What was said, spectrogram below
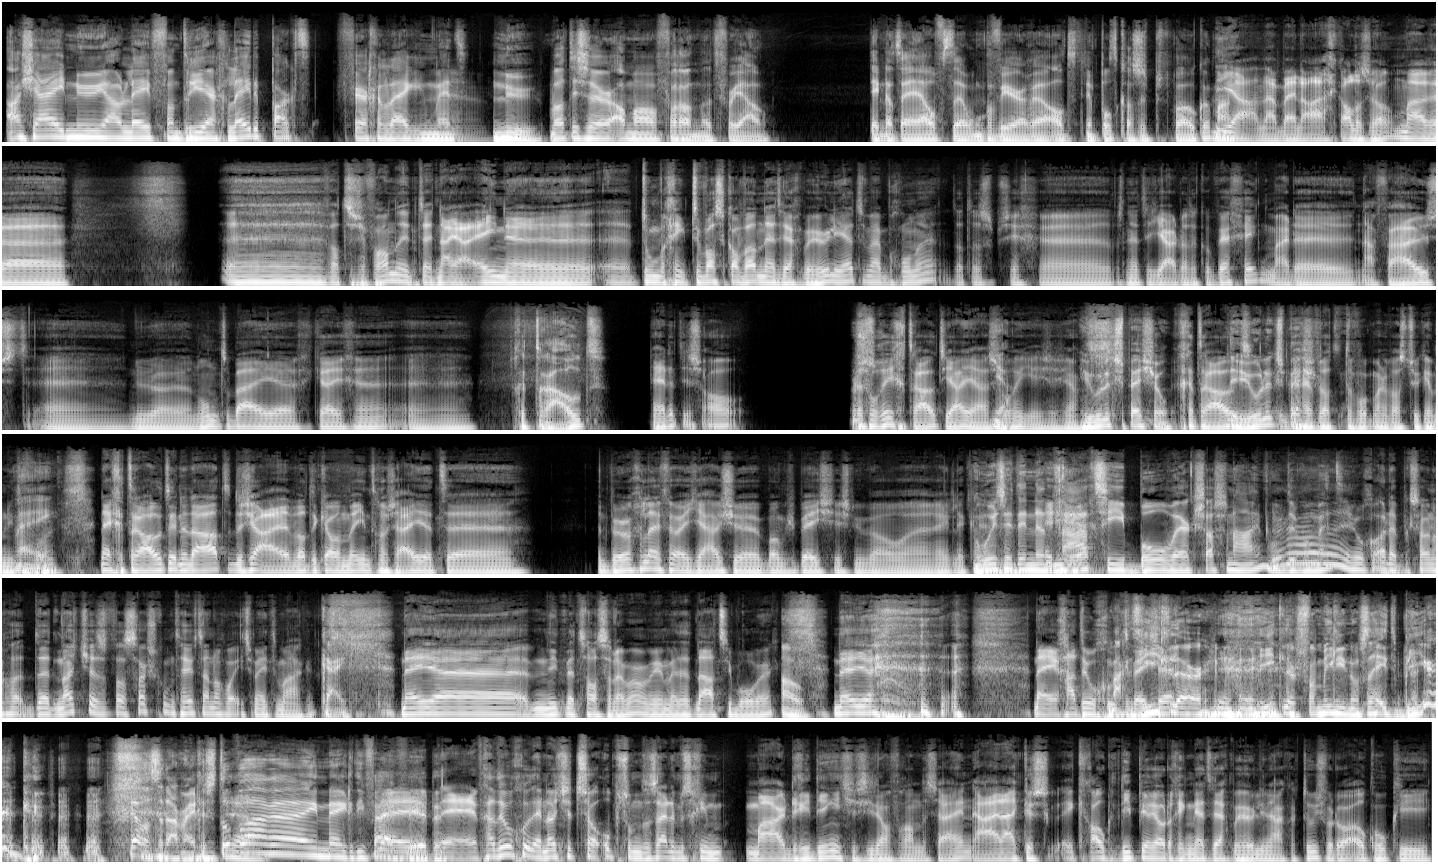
als jij nu jouw leven van drie jaar geleden pakt, vergelijking met Ja. nu, wat is er allemaal veranderd voor jou? Ik denk dat de helft eh, ongeveer eh, altijd in de podcast is besproken. Maar Ja, nou bijna eigenlijk alles wel. Maar eh, eh, wat is er van? Nou ja, één, eh, eh, toen, we ging, toen was ik al wel net weg bij Hurley, hè, toen wij begonnen. Dat was op zich dat was net het jaar dat ik ook wegging. Maar de, nou, verhuisd, nu een hond erbij gekregen. getrouwd, nee, dat is al... Sorry, getrouwd. Ja, ja, sorry. Jezus, ja. huwelijksspecial. Getrouwd. De huwelijksspecial. Ik begreep dat het ervoor, maar dat was natuurlijk helemaal niet Nee. ervoor. Nee, getrouwd inderdaad. Dus ja, wat ik al in de intro zei, het, het burgerleven, weet je, huisje, boompje, beestje is nu wel eh, redelijk... Hoe is het in het ingericht. nazi-bolwerk Sassenheim op dit Ja, moment? Heel goed. Oh, heb ik zo nog. De natje wat straks komt, heeft daar nog wel iets mee te maken. Kijk, Nee, eh, niet met Sassenheimer, maar meer met het nazi-bolwerk. oh, Nee, eh, nee, het gaat heel goed. maakt weet je. Hitler, Hitlers familie nog steeds bier? ja, wat ze daarmee gestopt Ja. waren in Nee, 1945. nee, het gaat heel goed. En als je het zo opzomt, dan zijn er misschien maar drie dingetjes die dan veranderd zijn. Nou, en eigenlijk dus, ik, ook die periode ging net weg bij Hurley naar Cartouche, waardoor ook hockey...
